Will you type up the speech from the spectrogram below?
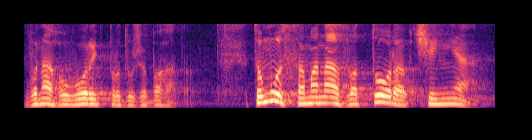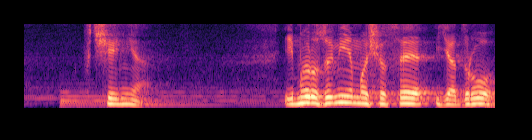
вона говорить про дуже багато. Тому сама назва Тора вчення. Вчення. І ми розуміємо, що це ядро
